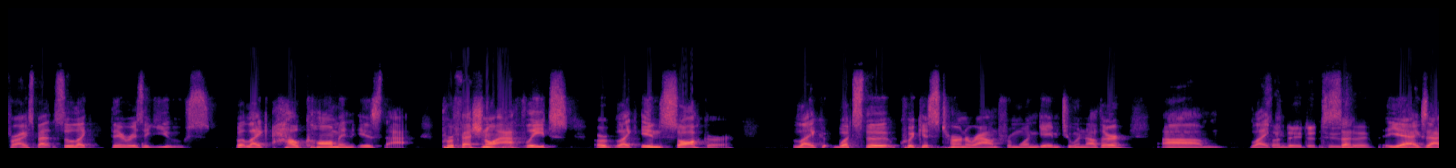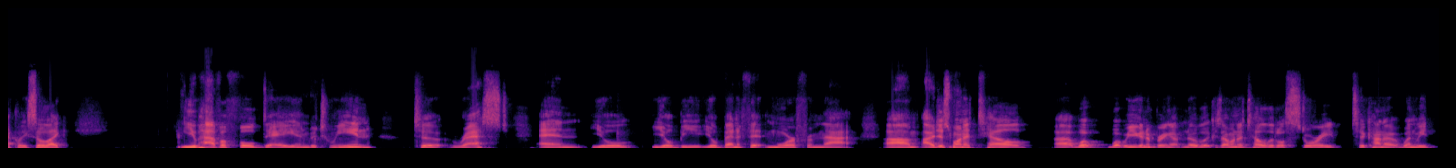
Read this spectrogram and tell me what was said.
for ice bath, so like there is a use, but like how common is that? Professional athletes or like in soccer, like what's the quickest turnaround from one game to another? Um, like Sunday to Sun- Tuesday. yeah, exactly. So like you have a full day in between to rest and you'll you'll be you'll benefit more from that. Um, I just want to tell uh, what what were you going to bring up, Noblet? Because I want to tell a little story to kind of when we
